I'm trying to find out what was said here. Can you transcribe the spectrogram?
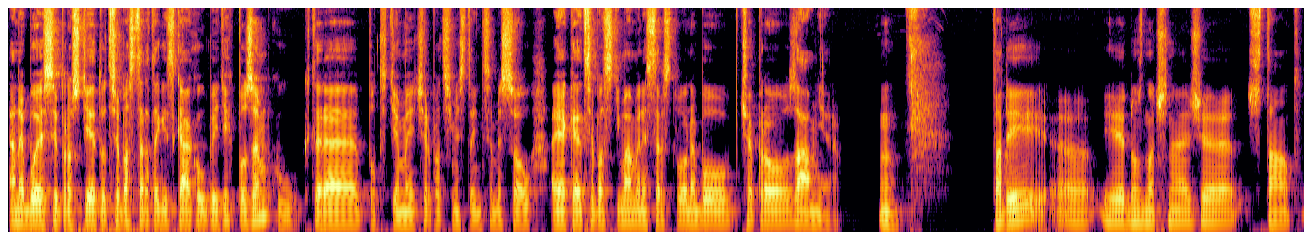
a nebo jestli prostě je to třeba strategická koupě těch pozemků, které pod těmi čerpacími stanicemi jsou a jaké třeba s tím má ministerstvo nebo Čepro záměr. Hmm. Tady eh, je jednoznačné, že stát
